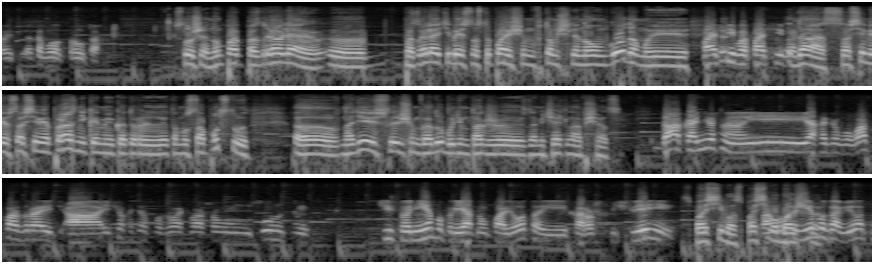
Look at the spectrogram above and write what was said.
то есть это было круто. Слушай, ну по- поздравляю. Поздравляю тебя и с наступающим, в том числе Новым годом, и Спасибо, спасибо. да, со всеми, со всеми праздниками, которые этому сопутствуют. Э, Надеюсь, в следующем году будем также замечательно общаться. Да, конечно, и я хотел бы вас поздравить, а еще хотел пожелать вашим слушателям чистого неба, приятного полета и хороших впечатлений. Спасибо, спасибо потому большое. что небо зовет.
